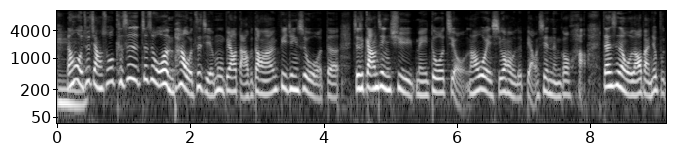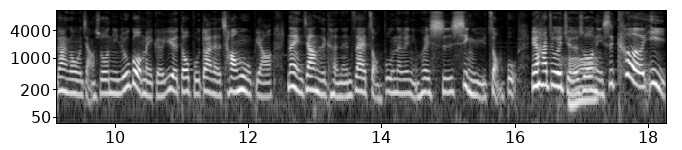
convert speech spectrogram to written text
嗯、然后我就讲说，可是就是我很怕我自己的目标达不到啊，毕竟是我的就是刚进去没多久，然后我也希望我的表现能够好。但是呢，我老板就不断跟我讲说，你如果每个月都不断的超目标，那你这样子可能在总部那边你会失信于总部，因为他就会觉得说你是刻意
